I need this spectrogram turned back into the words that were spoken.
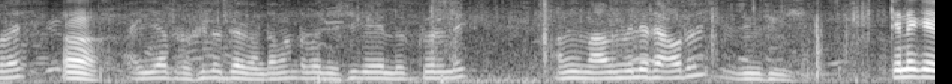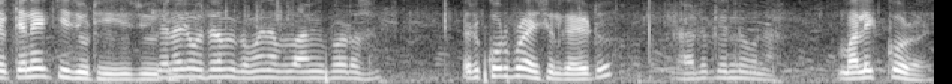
পৰাই ইয়াত ৰখিলোঁ ডেৰ ঘণ্টামান তাৰপৰা জে চি বি লোড কৰিলে আমি মাল মেলি থাকোঁতে জুই উঠি গৈছে। কেনেকৈ কেনেকৈ কি উঠি জুই উঠিছে? কেনেকৈ উঠিলে আমি গমেই নাপালোঁ আমি ওপৰত আছোঁ। এইটো ক'ৰ পৰা আহিছিল গাড়ীটো? গাড়ীটো কেন্দ্ৰ মালিক ক'ৰ হয়?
